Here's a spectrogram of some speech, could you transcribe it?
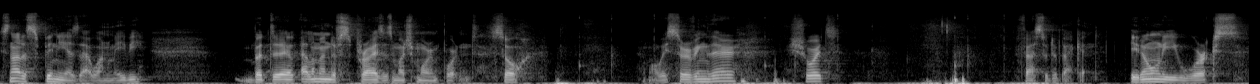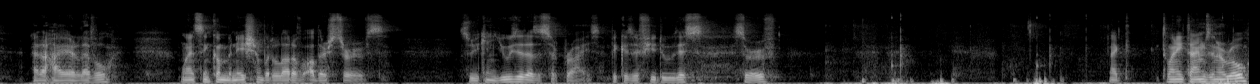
It's not as spinny as that one maybe, but the element of surprise is much more important. So I'm always serving there, short, fast to the backhand. It only works at a higher level when it's in combination with a lot of other serves. So you can use it as a surprise because if you do this serve like 20 times in a row,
